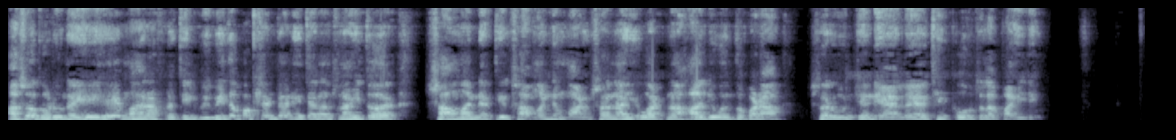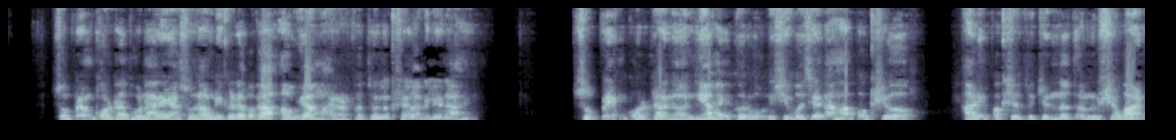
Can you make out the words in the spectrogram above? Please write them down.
असं घडू नये हे महाराष्ट्रातील विविध पक्षांच्या नेत्यांनाच नाही तर सामान्यातील सामान्य माणसांनाही वाटणं हा जिवंतपणा सर्वोच्च न्यायालयातही पोहोचला पाहिजे. सुप्रीम कोर्टात होणाऱ्या या सुनावणीकडे बघा अवघ्या महाराष्ट्राचं लक्ष लागलेलं आहे. सुप्रीम कोर्टानं न्याय करून शिवसेना हा पक्ष आणि पक्षाचं चिन्ह धनुष्यबाण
